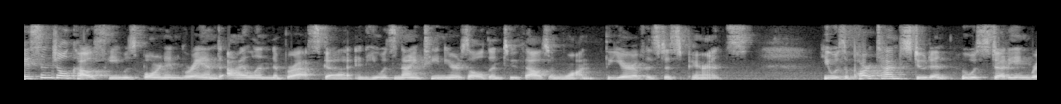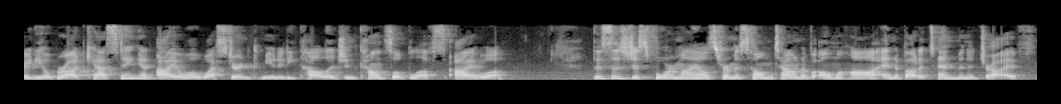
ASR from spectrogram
Jason Jolkowski was born in Grand Island, Nebraska, and he was 19 years old in 2001, the year of his disappearance. He was a part time student who was studying radio broadcasting at Iowa Western Community College in Council Bluffs, Iowa. This is just four miles from his hometown of Omaha and about a 10 minute drive.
